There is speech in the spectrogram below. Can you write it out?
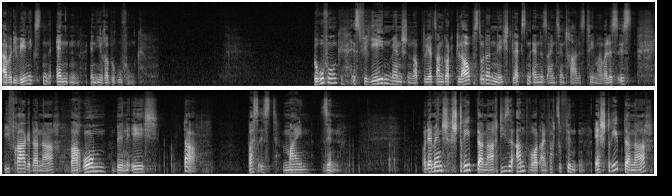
aber die wenigsten enden in ihrer Berufung. Berufung ist für jeden Menschen, ob du jetzt an Gott glaubst oder nicht, letzten Endes ein zentrales Thema, weil es ist die Frage danach, warum bin ich da? Was ist mein Sinn? Und der Mensch strebt danach, diese Antwort einfach zu finden. Er strebt danach,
